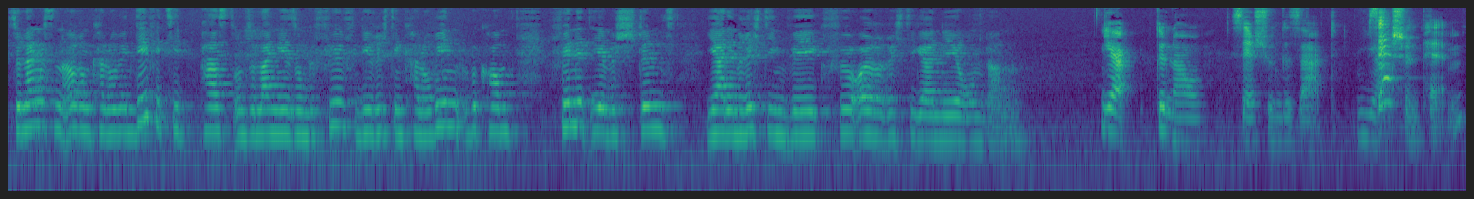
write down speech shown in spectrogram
solange es in eurem Kaloriendefizit passt und solange ihr so ein Gefühl für die richtigen Kalorien bekommt, findet ihr bestimmt ja den richtigen Weg für eure richtige Ernährung dann. Ja, genau. Sehr schön gesagt. Ja. Sehr schön, Pam.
